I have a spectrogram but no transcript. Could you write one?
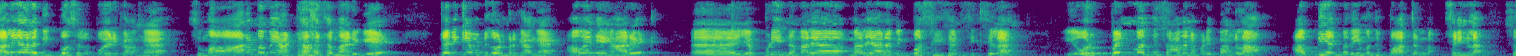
மலையாள பிக் பாஸில் போயிருக்காங்க. சும்மா ஆரம்பமே அட்டகாசமாக இருக்கு. தெரிக்க விட்டு கொண்டிருக்காங்க. அவங்க யாரு? எப்படி இந்த மலையா மலையாள பிக் பாஸ் சீசன் சிக்ஸில் ஒரு பெண் வந்து சாதனை படைப்பாங்களா? அப்படி என்பதையும் வந்து பார்த்துடலாம். சரிங்களா? ஸோ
